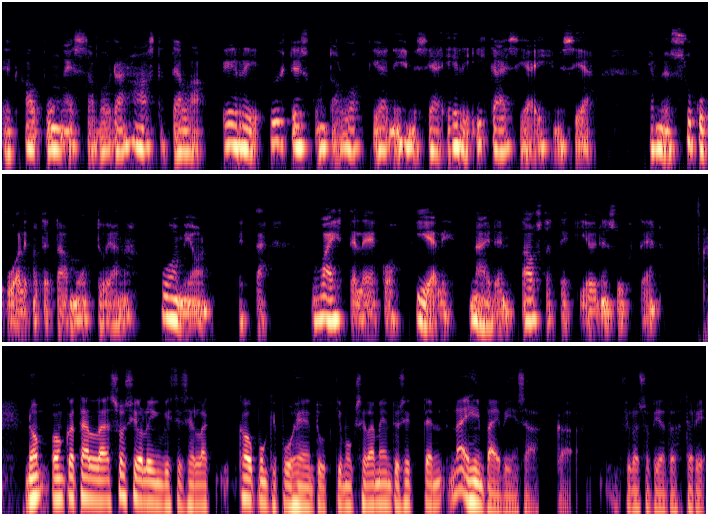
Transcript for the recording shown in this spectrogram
että kaupungeissa voidaan haastatella eri yhteiskuntaluokkien ihmisiä, eri ikäisiä ihmisiä ja myös sukupuoli otetaan muuttujana huomioon, että vaihteleeko kieli näiden taustatekijöiden suhteen. No onko tällä sosiolingvistisellä kaupunkipuheen tutkimuksella menty sitten näihin päiviin saakka, filosofian tohtori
